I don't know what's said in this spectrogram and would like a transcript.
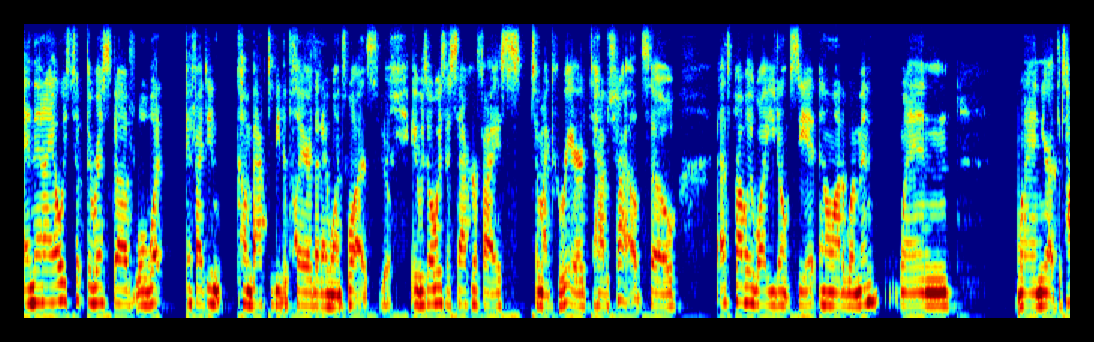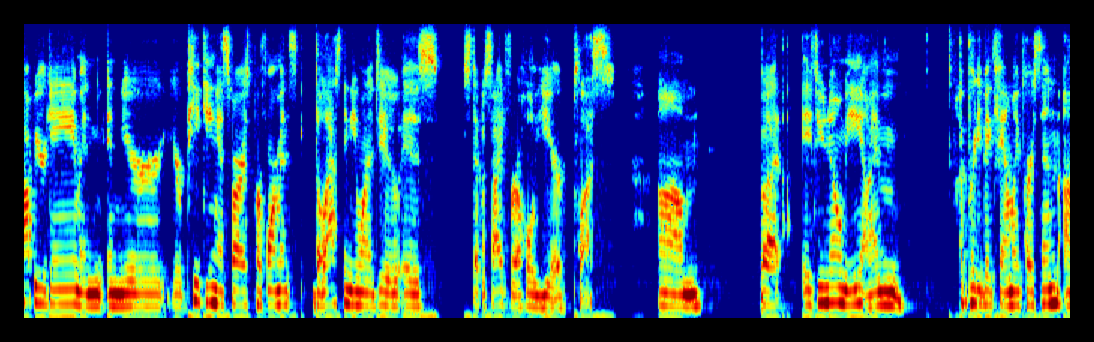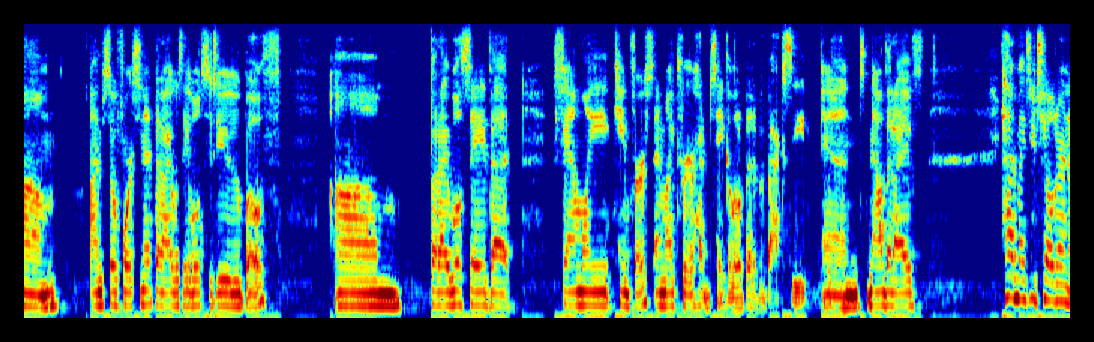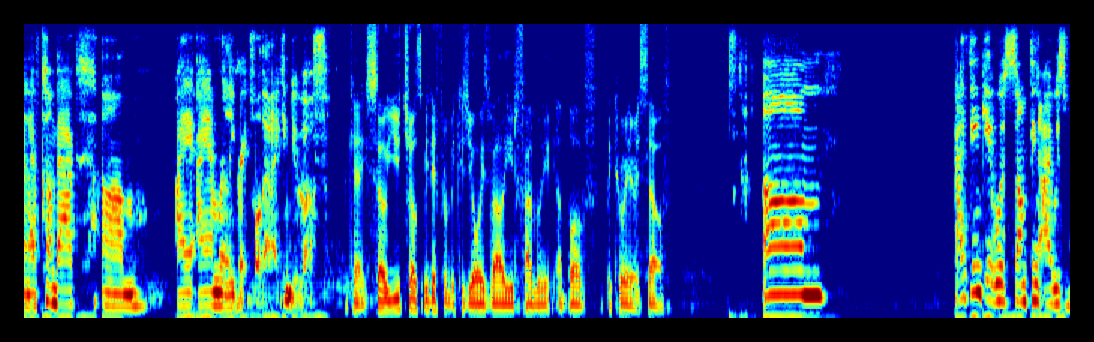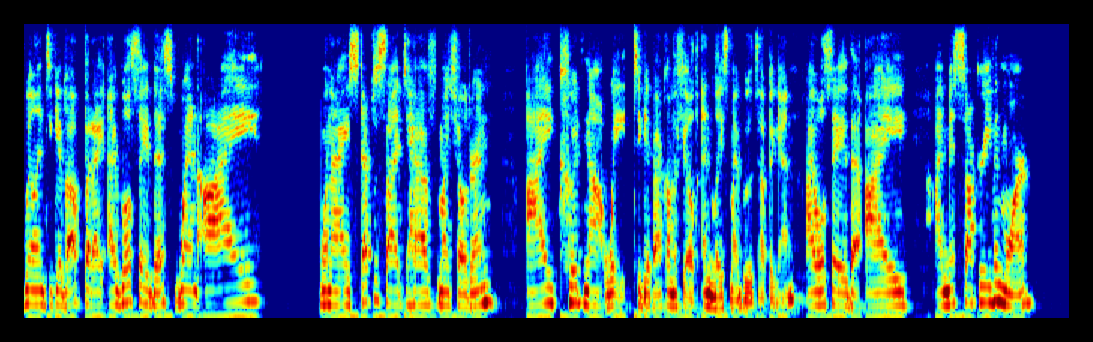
and then I always took the risk of, well, what if I didn't come back to be the player that I once was? Yeah. It was always a sacrifice to my career to have a child. So that's probably why you don't see it in a lot of women when when you're at the top of your game and, and you're you're peaking as far as performance, the last thing you want to do is step aside for a whole year plus. Um, but if you know me, I'm a pretty big family person. Um, I'm so fortunate that I was able to do both. Um, but I will say that family came first and my career had to take a little bit of a backseat. And now that I've had my two children and I've come back, um, I, I am really grateful that I can do both. Okay, so you chose to be different because you always valued family above the career itself. Um, I think it was something I was willing to give up, but I, I will say this: when I when I stepped aside to have my children, I could not wait to get back on the field and lace my boots up again. I will say that I I miss soccer even more.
